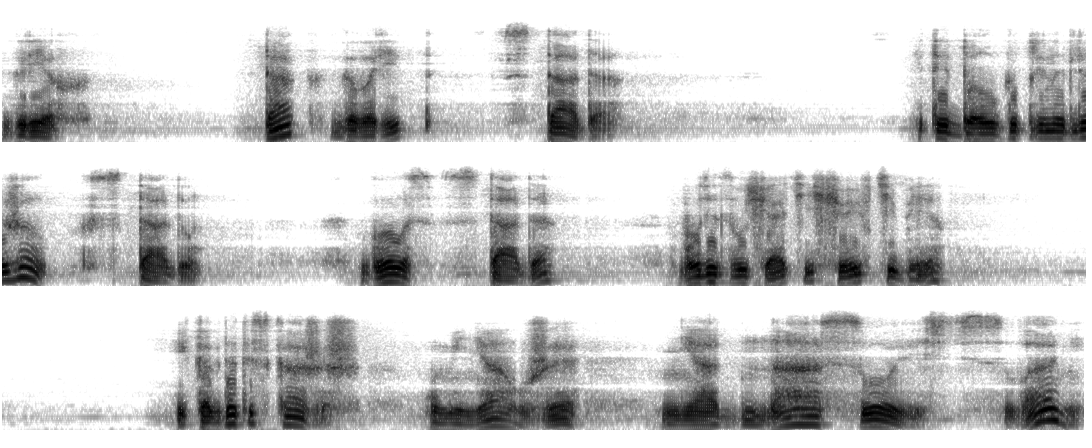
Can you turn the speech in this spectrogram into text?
грех. Так говорит стадо. И ты долго принадлежал к стаду. Голос стада будет звучать еще и в тебе. И когда ты скажешь, у меня уже не одна совесть с вами,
